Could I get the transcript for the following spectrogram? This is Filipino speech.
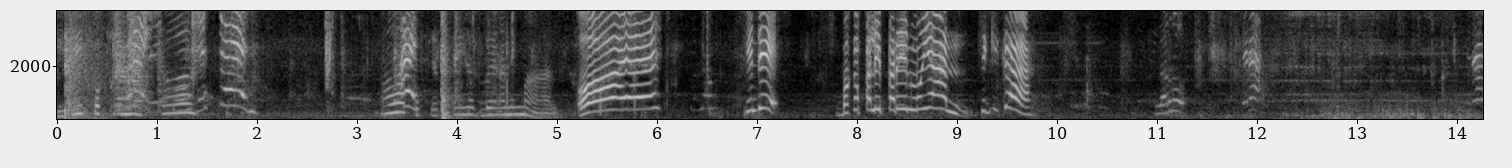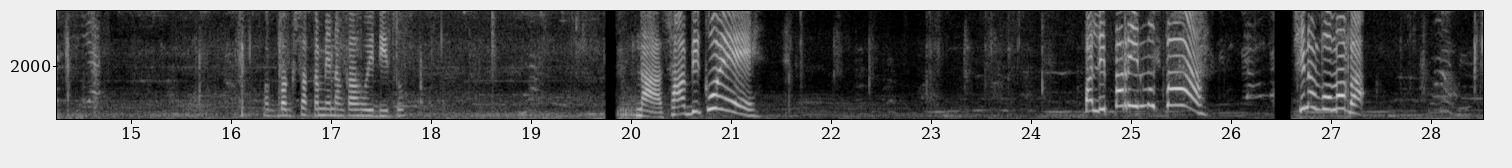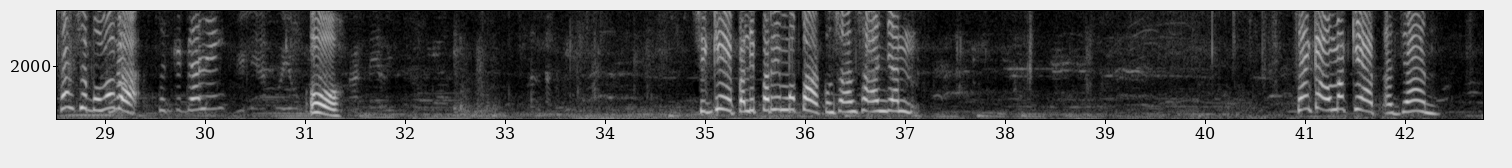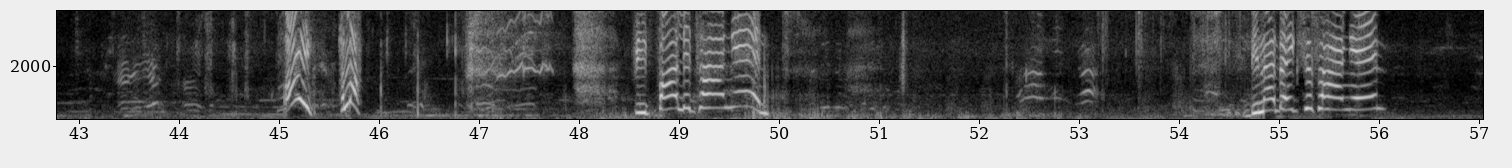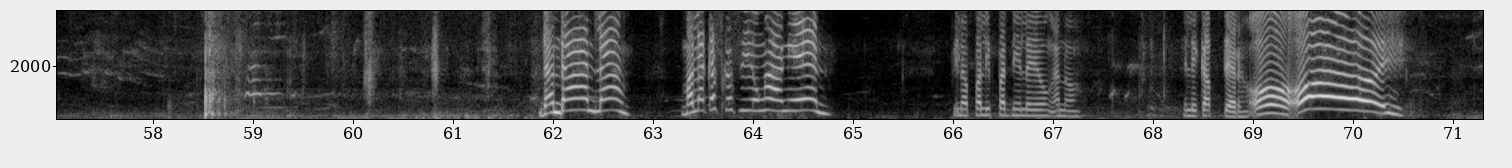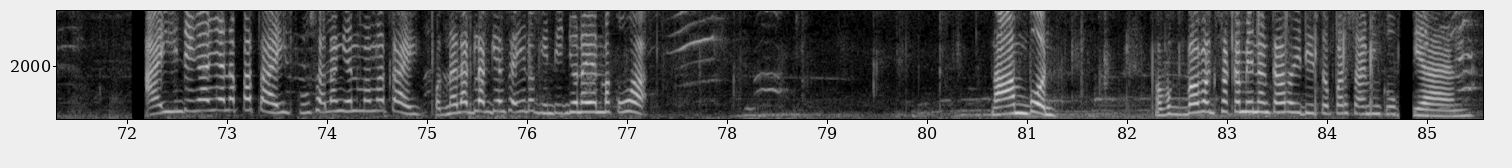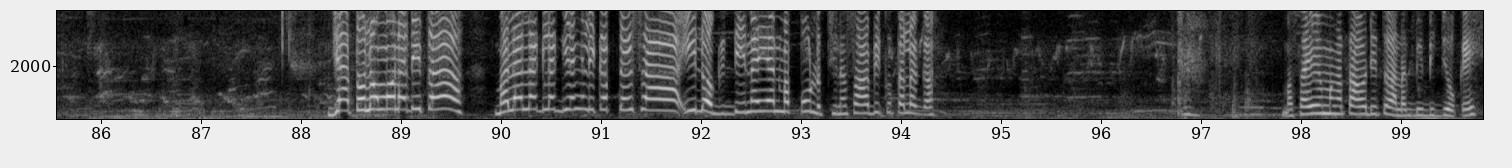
Andito kami sa... Justin! Ah, pagkatihap ba yung animal? Oy! Hindi! Baka paliparin mo yan! Sige ka! Laro. Tara. Tara, Tia. Magbagsak kami ng kahoy dito. Na, sabi ko eh. Paliparin mo pa! Sino bumaba? Saan siya bumaba? Saan ka galing? Oh. Sige, paliparin mo pa kung saan saan yan. Saan ka umakyat? Ah, dyan. Ay! Hala! Pipalit sa hangin! Dinadaig siya sa hangin? Dandan lang. Malakas kasi yung hangin. Pinapalipad nila yung ano, helicopter. Oh, oy! Ay, hindi nga yan napatay. Kusa lang yan mamatay. Pag nalaglag yan sa ilog, hindi nyo na yan makuha. Naambon. Mabagbabagsak kami ng kahoy dito para sa aming kubo. Yan. Ja, tulong muna dito. Malalaglag yung helicopter sa ilog. Hindi na yan mapulot. Sinasabi ko talaga. Masaya yung mga tao dito ah. Nagbibidyo, okay?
